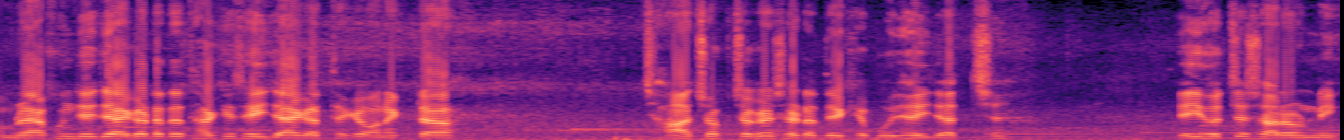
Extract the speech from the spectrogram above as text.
আমরা এখন যে জায়গাটাতে থাকি, সেই জায়গা থেকে অনেকটা ঝাঁ চকচকে, সেটা দেখে বোঝাই যাচ্ছে। এই হচ্ছে সারাউন্ডিং।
